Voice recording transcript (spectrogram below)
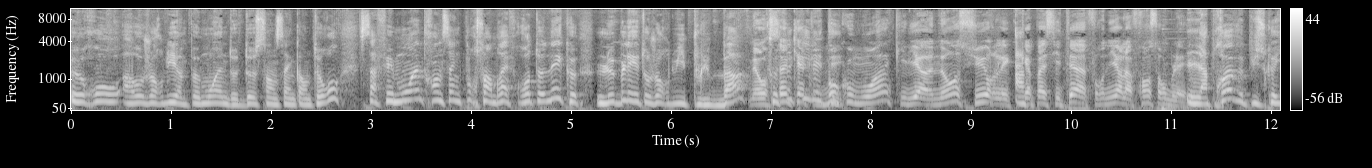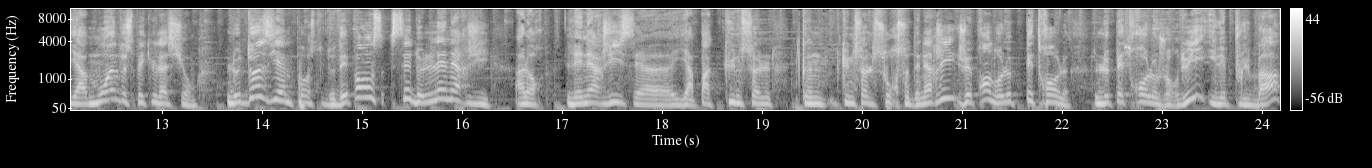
euros à aujourd'hui un peu moins de 250 euros. Ça fait moins 35% Bref, retenez que le blé est aujourd'hui plus bas. Mais on s'inquiète beaucoup moins qu'il y a un an sur les ah. capacités à fournir la France en blé. La preuve, puisqu'il y a moins de spéculation. Le deuxième poste de dépense, c'est de l'énergie. Alors, l'énergie, euh, il n'y a pas qu'une seule, qu'une seule source d'énergie. Je vais prendre le pétrole. Le pétrole aujourd'hui, il est plus bas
